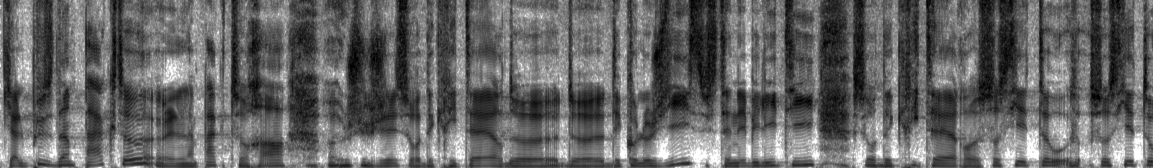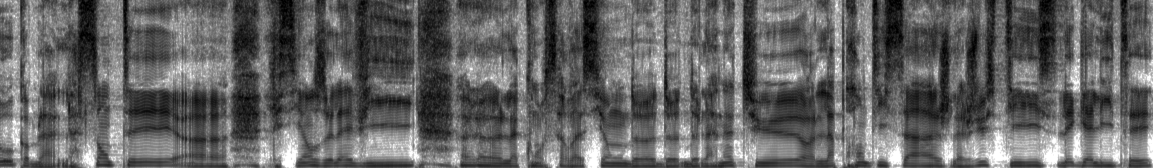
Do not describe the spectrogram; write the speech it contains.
qui a le plus d'impact. L'impact sera jugé sur des critères d'écologie, de, sustainability, sur des critères sociétaux, comme la, santé, euh, les sciences de la vie, euh, la conservation de, la nature, l'apprentissage, la justice, l'égalité.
